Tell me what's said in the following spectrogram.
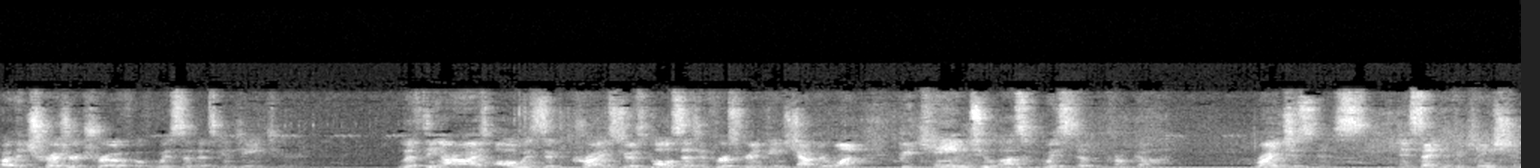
by the treasure trove of wisdom that's contained here lifting our eyes always to Christ, who, as Paul says in 1 Corinthians chapter 1, became to us wisdom from God, righteousness and sanctification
